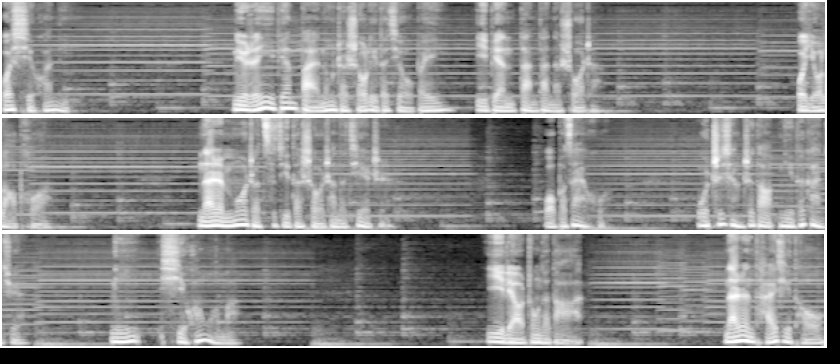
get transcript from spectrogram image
我喜欢你。女人一边摆弄着手里的酒杯，一边淡淡的说着：“我有老婆。”男人摸着自己的手上的戒指，我不在乎，我只想知道你的感觉，你喜欢我吗？意料中的答案。男人抬起头，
